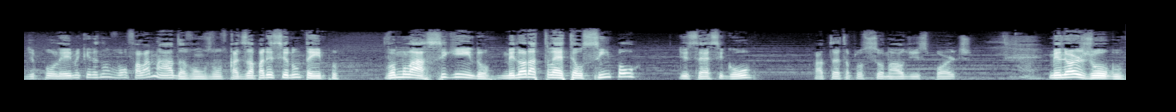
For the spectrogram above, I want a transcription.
de polêmica, eles não vão falar nada, vão, vão ficar desaparecendo um tempo. Vamos lá, seguindo. Melhor atleta é o Simple, de CSGO, atleta profissional de esporte. Melhor jogo,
